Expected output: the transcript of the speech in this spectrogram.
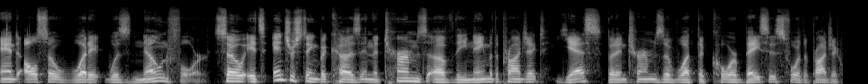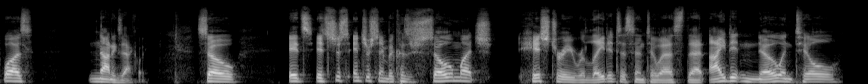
and also what it was known for. So it's interesting because, in the terms of the name of the project, yes, but in terms of what the core basis for the project was, not exactly. So it's it's just interesting because there's so much history related to CentOS that I didn't know until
